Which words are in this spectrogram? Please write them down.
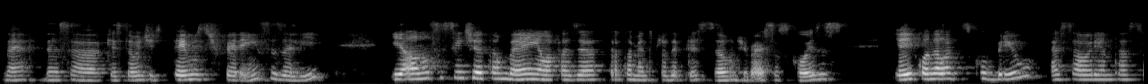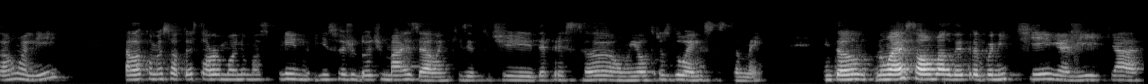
né, dessa questão de termos diferenças ali. E ela não se sentia tão bem, ela fazia tratamento para depressão, diversas coisas. E aí, quando ela descobriu essa orientação ali, ela começou a testar o hormônio masculino, e isso ajudou demais ela em quesito de depressão e outras doenças também. Então, não é só uma letra bonitinha ali, que, ah,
